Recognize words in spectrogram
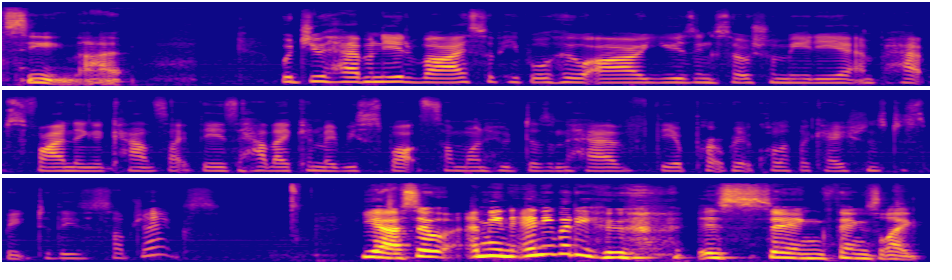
seeing that. Would you have any advice for people who are using social media and perhaps finding accounts like these, how they can maybe spot someone who doesn't have the appropriate qualifications to speak to these subjects? Yeah, so I mean, anybody who is saying things like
